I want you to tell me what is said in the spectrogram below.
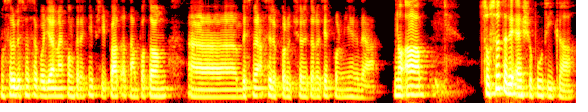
museli bychom se podívat na konkrétní případ a tam potom uh, bychom asi doporučili to do těch podmínek formě dá. No a co se tedy e-shopu týká?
